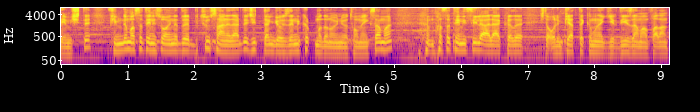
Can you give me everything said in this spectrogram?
demişti. Filmde masa tenisi oynadığı bütün sahnelerde cidden gözlerini kırpmadan oynuyor Tom Hanks ama masa tenisiyle alakalı işte olimpiyat takımına girdiği zaman falan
